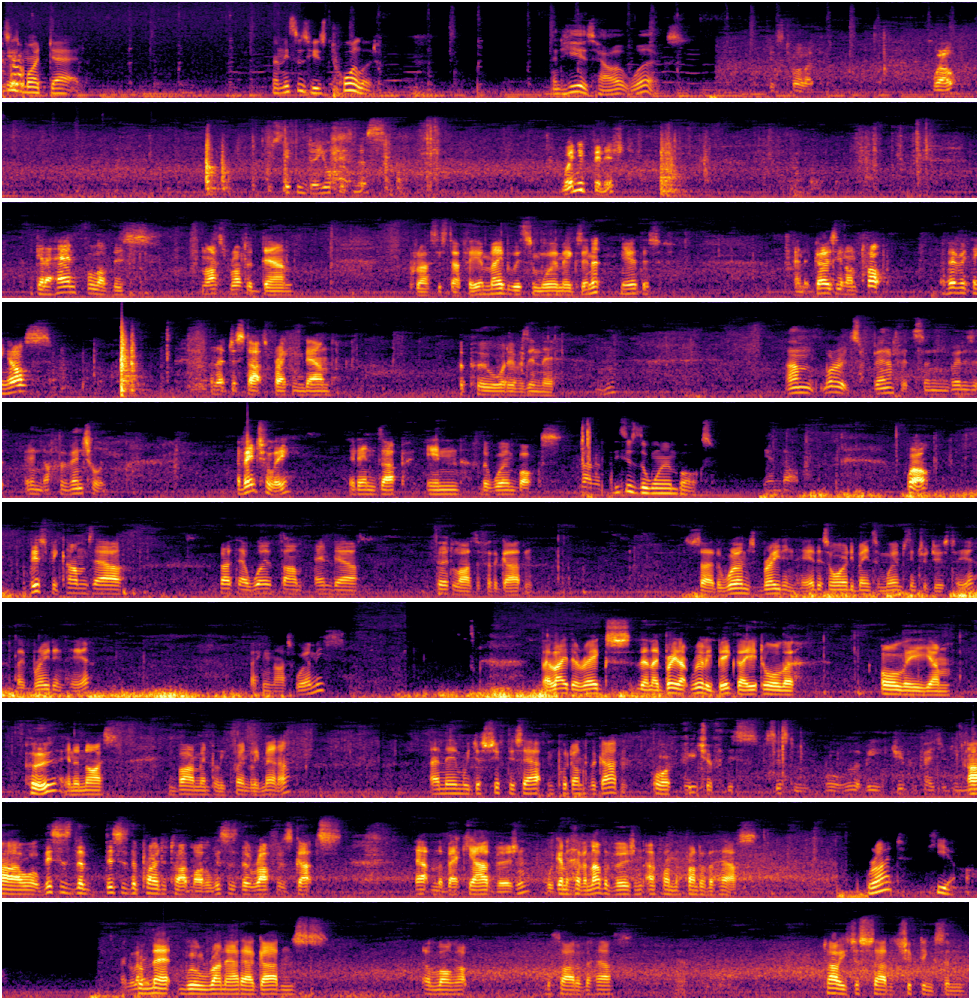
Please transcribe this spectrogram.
This is my dad. And this is his toilet. And here's how it works. His toilet. Well, you sit and do your business. When you've finished, get a handful of this nice rotted down grassy stuff here, maybe with some worm eggs in it. Yeah, this, and it goes in on top of everything else, and that just starts breaking down the poo or whatever's in there. Um, what are its benefits and where does it end up eventually? Eventually, it ends up in the worm box. This is the worm box. End up. Well, this becomes our both our worm farm and our fertilizer for the garden. So the worms breed in here. There's already been some worms introduced here. They breed in here, making nice wormies. They lay their eggs, then they breed up really big. They eat all the all the um, poo in a nice, environmentally friendly manner. And then we just shift this out and put it onto the garden. Or a Future for this system, or will it be duplicated in Ah, well, this is the this is the prototype model. This is the rough as guts out in the backyard version. We're going to have another version up on the front of the house. Right here. And from that, we'll run out our gardens along up the side of the house. Charlie's just started shifting some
